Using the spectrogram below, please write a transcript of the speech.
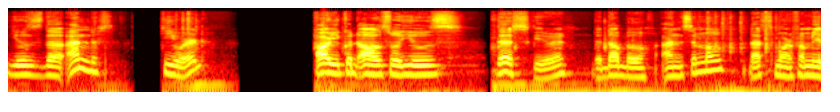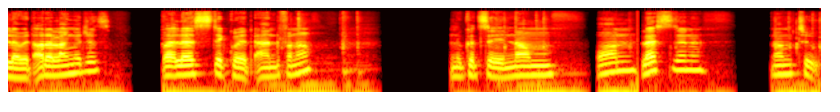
use the and keyword. Or you could also use this keyword the double and symbol. That's more familiar with other languages. But let's stick with and for now. And we could say num1 less than num2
